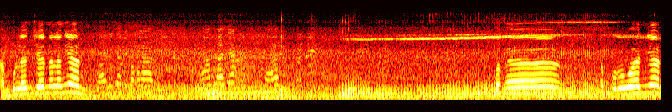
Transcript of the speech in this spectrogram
Ambulansya na lang yan. Baka napuruhan yan.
